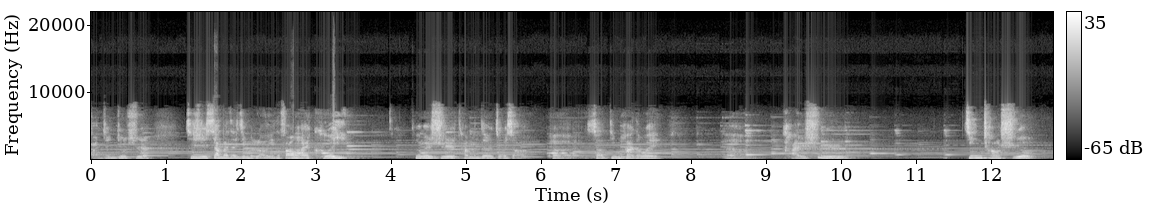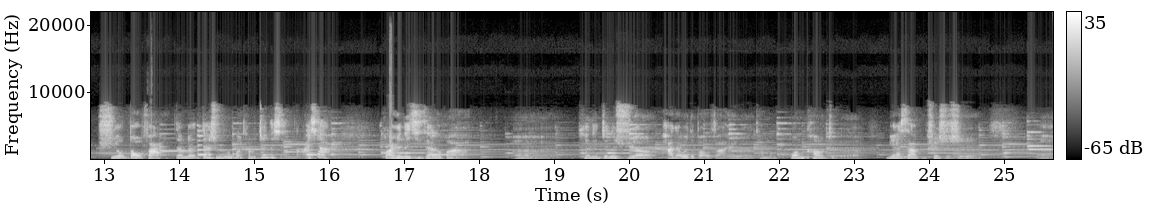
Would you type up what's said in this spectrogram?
反正就是，其实下半赛季老鹰的发挥还可以，特别是他们的这个小呃小蒂姆哈德威，呃，还是经常时有。时有爆发，那么但是如果他们真的想拿下华盛顿奇才的话，呃，可能真的需要哈达威的爆发，因为他们光靠这个米尔萨普确实是，呃，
